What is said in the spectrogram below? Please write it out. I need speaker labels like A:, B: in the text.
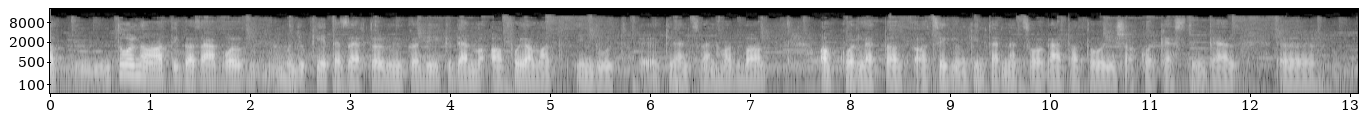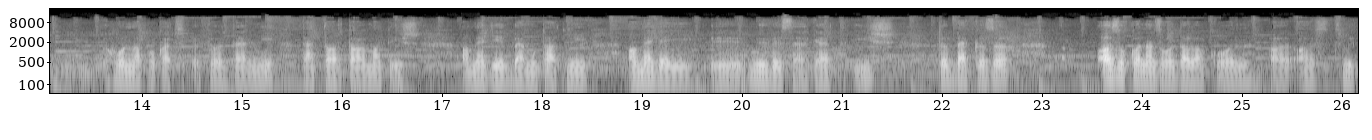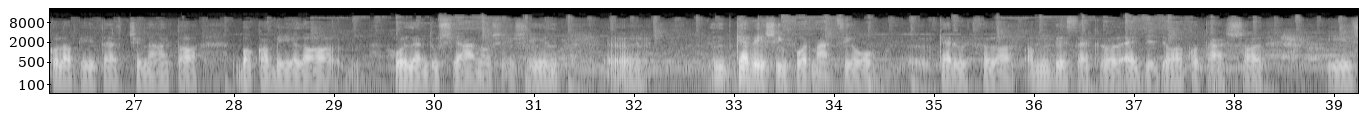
A: A Tolna igazából mondjuk 2000-től működik, de a folyamat indult 96-ban, akkor lett a, a cégünk internetszolgáltató, és akkor kezdtünk el ö, honlapokat föltenni, tehát tartalmat is, a megyét bemutatni, a megyei ö, művészeket is többek között. Azokon az oldalakon azt Mikola Péter csinálta, Baka Béla, Hollendus János és én. Kevés információ került föl a, a művészekről egy-egy alkotással, és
